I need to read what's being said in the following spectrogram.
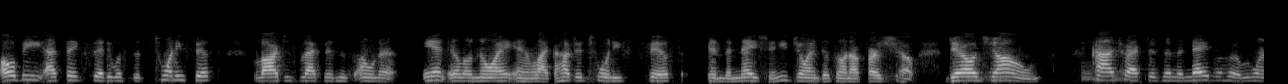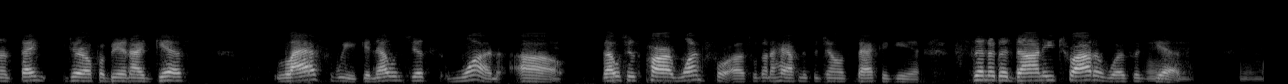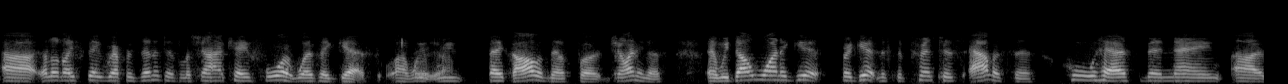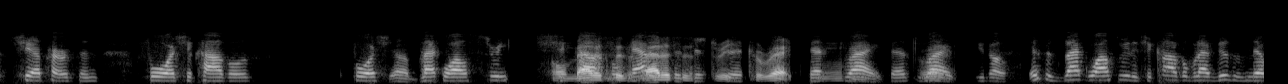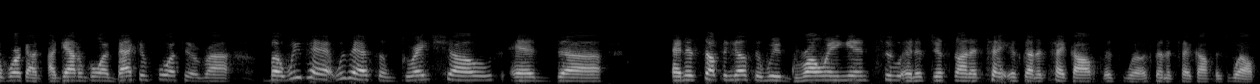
Obi, I think, said it was the 25th largest black business owner in Illinois and like 125th in the nation. He joined us on our first show. Daryl Jones, mm-hmm. contractors in the neighborhood. We want to thank Daryl for being our guest last week, and that was just one. Uh, that was just part one for us. We're going to have Mr. Jones back again. Senator Donne Trotter was a mm-hmm. guest. Uh, Illinois State Representative LaShawn K. Ford was a guest. Uh, we, oh, yeah. we thank all of them for joining us. And we don't want to get forget Mr. Prentice Allison, who has been named uh, chairperson for Chicago's for uh, Black Wall Street. Chicago, oh, Madison, Madison, Madison Street, correct. That's mm-hmm. right. That's right. right. You know, this is Black Wall Street and Chicago Black Business Network. I, I got them going back and forth here, Ron. But we've had we've had some great shows, and uh, and it's something else that we're growing into, and it's just going to take it's to take off as well. It's going to take off as well.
